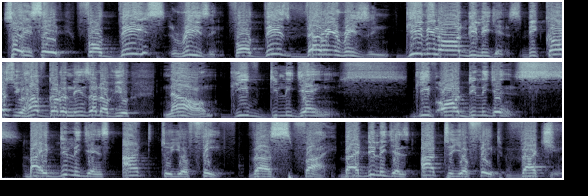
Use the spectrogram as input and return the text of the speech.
So he said, for this reason, for this very reason, giving all diligence, because you have God on the inside of you, now give diligence. Give all diligence. By diligence, add to your faith. Verse 5. By diligence, add to your faith virtue.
